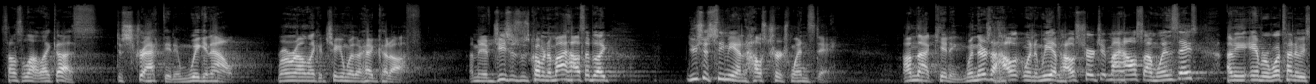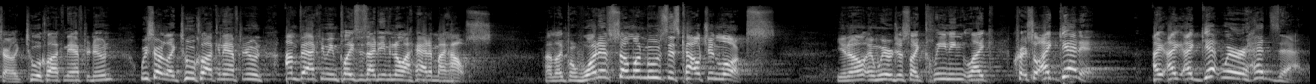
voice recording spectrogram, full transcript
Sounds a lot like us, distracted and wigging out, running around like a chicken with her head cut off. I mean, if Jesus was coming to my house, I'd be like, you should see me on house church Wednesday. I'm not kidding. When there's a house, when we have house church at my house on Wednesdays, I mean, Amber, what time do we start? Like two o'clock in the afternoon? We start like two o'clock in the afternoon. I'm vacuuming places I didn't even know I had in my house. I'm like, but what if someone moves this couch and looks? You know, and we were just like cleaning like crazy. So I get it. I, I, I get where her head's at.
